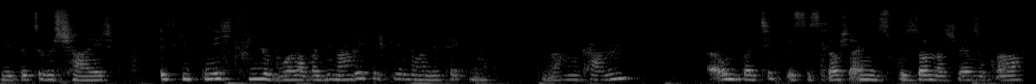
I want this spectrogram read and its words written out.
ihr bitte Bescheid. Es gibt nicht viele Brawler, bei denen man richtig viele neue Effekte machen kann. Und bei Tick ist es, glaube ich, eigentlich besonders schwer sogar.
